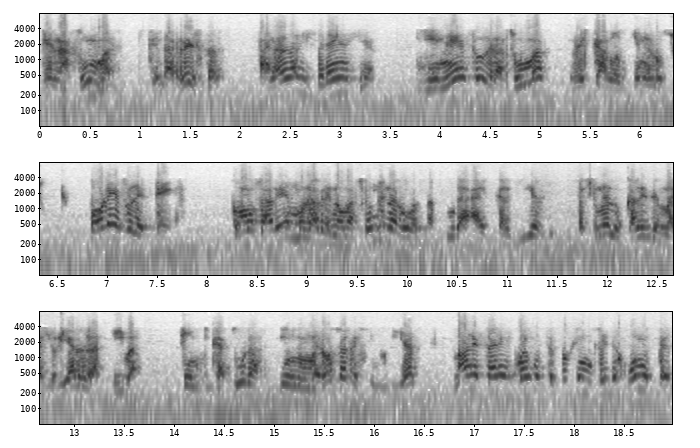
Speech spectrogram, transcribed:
que las sumas y que las restas harán la diferencia. Y en eso de las sumas, Ricardo tiene lo suyo. Por eso le pega. Como sabemos, la renovación de la gobernatura, alcaldías, diputaciones locales de mayoría relativa, sindicaturas y numerosas regidurías van a estar en juego este próximo 6 de junio. Pues.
